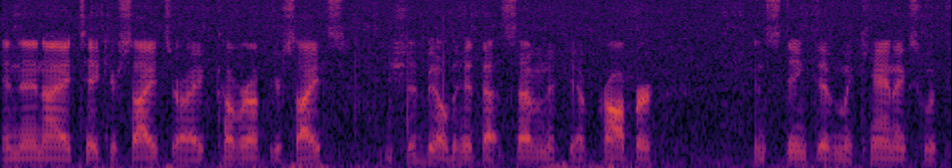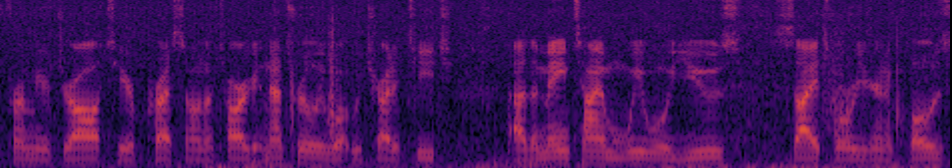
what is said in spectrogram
and then I take your sights or I cover up your sights, you should be able to hit that seven if you have proper instinctive mechanics with from your draw to your press on the target and that's really what we try to teach. Uh, the main time we will use sights where you're going to close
